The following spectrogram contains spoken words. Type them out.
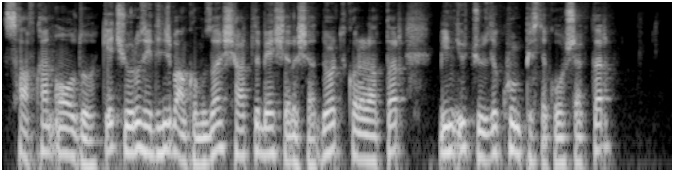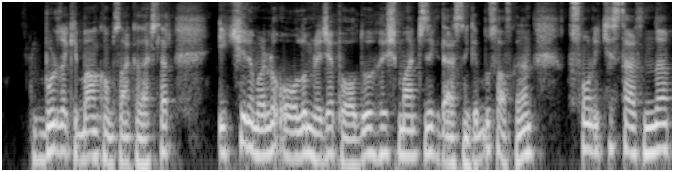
Safkan oldu. Geçiyoruz 7. bankomuza. Şartlı 5 yarışa. 4 yukarı Araplar 1300'de kum pistte koşacaklar. Buradaki bankomuz arkadaşlar 2 numaralı oğlum Recep oldu. Hışman çizik dersindeki bu safkanın son iki startında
